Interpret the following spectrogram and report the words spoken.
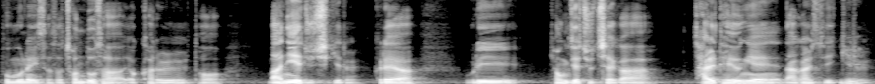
부분에 있어서 전도사 역할을 더 많이 해주시기를 그래야 우리 경제 주체가 잘 대응해 나갈 수 있기를 예,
